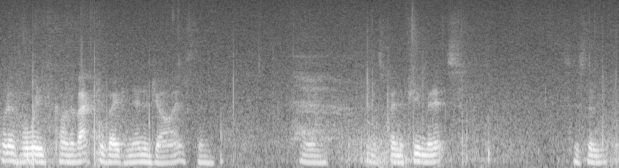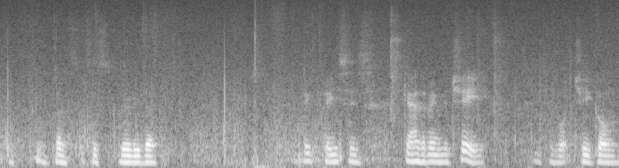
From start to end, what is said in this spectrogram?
whatever we've kind of activated and energized, and, and spend a few minutes. This is, the, this is really the big piece is gathering the chi. This is what qigong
